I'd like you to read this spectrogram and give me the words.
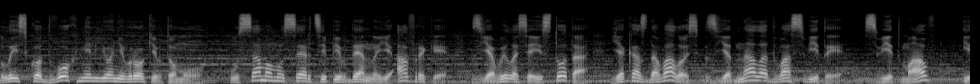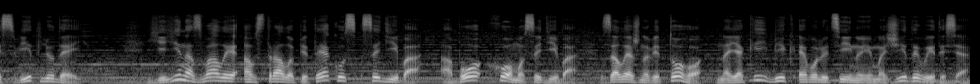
Близько двох мільйонів років тому у самому серці Південної Африки з'явилася істота, яка, здавалось, з'єднала два світи світ мав і світ людей. Її назвали Австралопітекус седіба або Homo седіба, залежно від того, на який бік еволюційної межі дивитися.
